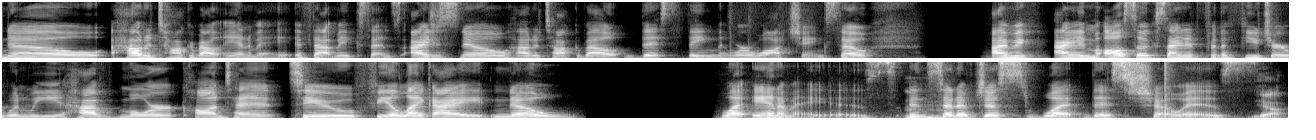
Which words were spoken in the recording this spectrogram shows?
know how to talk about anime, if that makes sense. I just know how to talk about this thing that we're watching. So I'm I'm also excited for the future when we have more content to feel like I know what anime is Mhm. instead of just what this show is. Yeah.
